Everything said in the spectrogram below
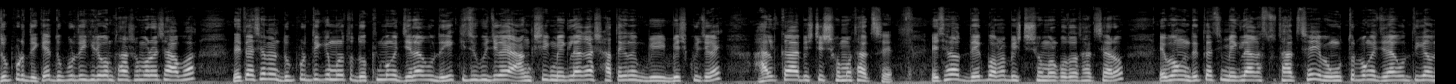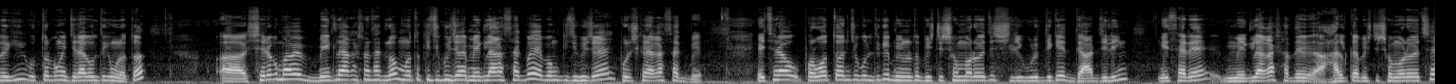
দুপুর দিকে দুপুর দিকে কীরকম থাকার সম্ভব রয়েছে আবহাওয়া? দেখতে পাচ্ছি আমরা দুপুর দিকে মূলত দক্ষিণবঙ্গের জেলাগুলো দিকে কিছু কিছু জায়গায় আংশিক মেঘলাগার, সাথে কিন্তু বেশ কিছু জায়গায় হালকা বৃষ্টির সম্ভাবনা থাকছে। এছাড়াও দেখব আমরা বৃষ্টির সম্ভাবনা কত থাকছে আরও। এবং দেখতে পাচ্ছি মেঘলা আকাশ তো থাকছে এবং উত্তরবঙ্গের জেলাগুলো দিকে আমরা দেখি, উত্তরবঙ্গের জেলাগুলো দিকে মূলত। সেরকমভাবে মেঘলা আকাশ না থাকলেও মূলত কিছু কিছু জায়গায় মেঘলা আকাশ থাকবে এবং কিছু কিছু জায়গায় পরিষ্কার আকাশ থাকবে। এছাড়াও পর্বত অঞ্চলগুলি থেকে বিভিন্ন বৃষ্টির সম্ভাবনা রয়েছে। শিলিগুড়ির দিকে দার্জিলিং, এই সাইডে মেঘলা আকাশ সাথে হালকা বৃষ্টির সম্ভাবনা রয়েছে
